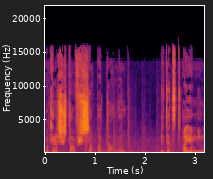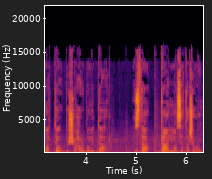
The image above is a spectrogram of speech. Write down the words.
Ma kienx taf x'saqbad tagħmel. Ridet tqajjem lil Mattew biex jaħarbhom id-dar. Iżda dan ma setax iqum.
